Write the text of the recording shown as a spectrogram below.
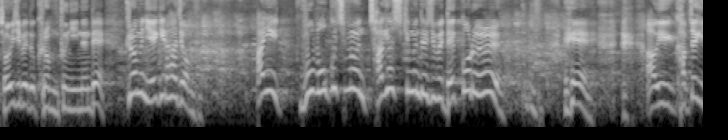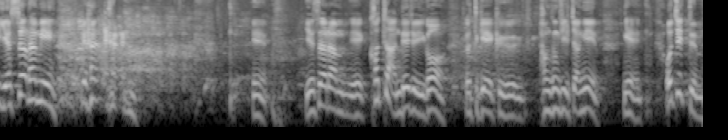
저희 집에도 그런 분이 있는데 그러면 얘기를 하죠. 아니 뭐 먹고 싶으면 자기가 시키면 되지 왜 내 거를 예. 아, 이 갑자기 옛사람이 예. 옛사람 예, 커트 안 되죠 이거 어떻게 그 방송실장이 예. 어쨌든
